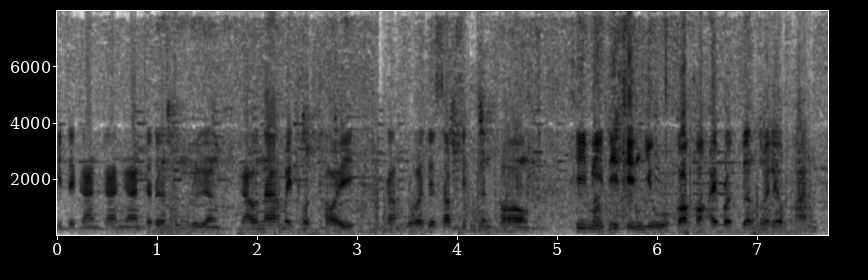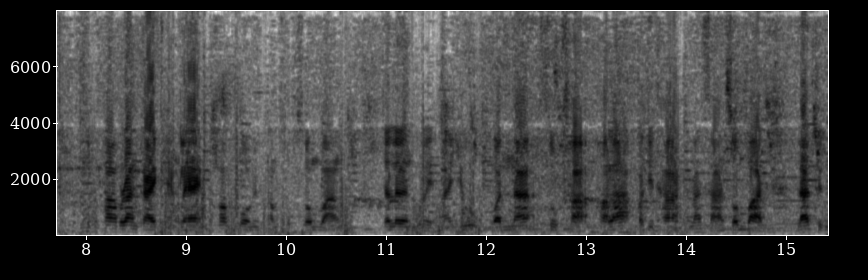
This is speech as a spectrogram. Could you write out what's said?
กิจการการงานเจริญรุ่งเรือง ก้าวหน้าไม่ถดถอยร่ำรวยด้วยทรัพย์สินเงินทอง ที่มีที่สินอยู่ก็ขอให้ปลดเปลื้องโดยเร็วพันสุขภาพร่างกายแข็งแรงครอบครัวมีความสุขสมหวัง เจริญด้วยอายุวันนะสุขะภละปฏิทานธนสารสมบัติ และถึง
